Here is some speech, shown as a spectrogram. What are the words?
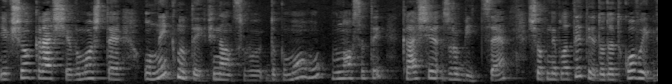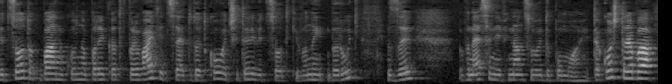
Якщо краще ви можете уникнути фінансову допомогу вносити, краще зробіть це, щоб не платити додатковий відсоток банку. Наприклад, в приваті це додатково 4%. Вони беруть з внесення фінансової допомоги. Також треба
